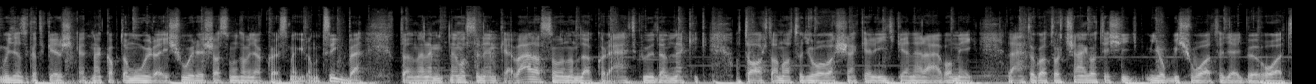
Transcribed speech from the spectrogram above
ugyanazokat a kérdéseket megkaptam újra és újra, és azt mondtam, hogy akkor ezt megírom cikkbe, utána már nem, nem azt, hogy nem kell válaszolnom, de akkor átküldöm nekik a tartalmat, hogy olvassák el, így generálva még látogatottságot, és így jobb is volt, hogy egyből volt.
